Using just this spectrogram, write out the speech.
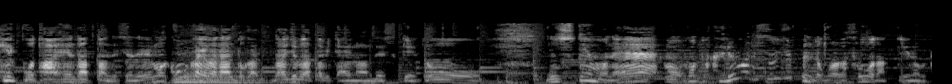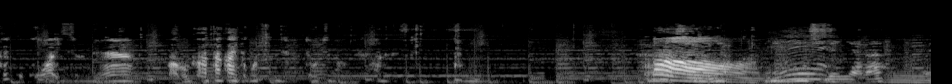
結構大変だったんですよね。まあ、今回はなんとか大丈夫だったみたいなんですけど、にしてもね、もうほんと車で数十分のところがそうだっていうのが結構怖いですよね。まあ僕は高いところ住んでるってオチなので、あれですけど。まあ、ね自然やな。うん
